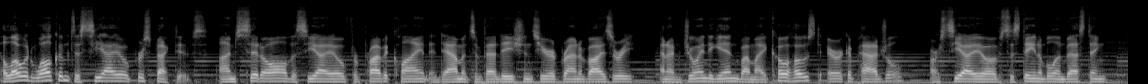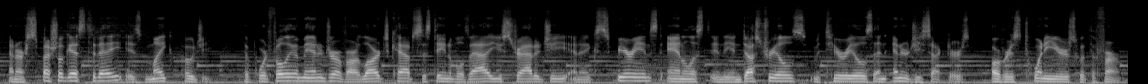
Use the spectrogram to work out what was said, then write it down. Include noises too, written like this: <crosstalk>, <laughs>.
Hello and welcome to CIO Perspectives. I'm Sid All, the CIO for Private Client Endowments and Foundations here at Brown Advisory, and I'm joined again by my co-host Erika Pagel, our CIO of Sustainable Investing, and our special guest today is Mike Poggi, the portfolio manager of our large cap sustainable value strategy and an experienced analyst in the industrials, materials, and energy sectors over his 20 years with the firm.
